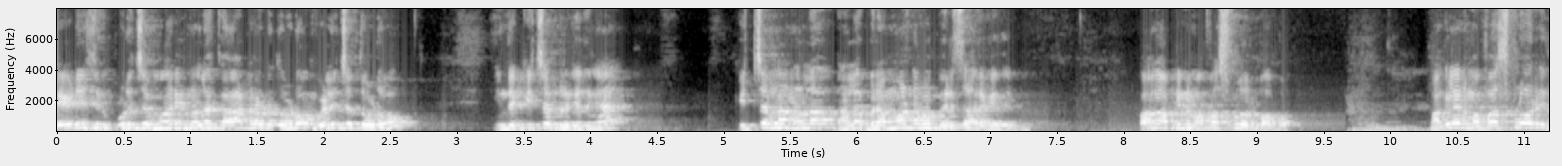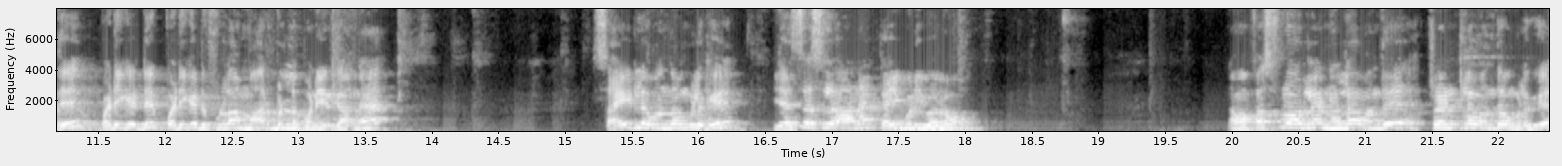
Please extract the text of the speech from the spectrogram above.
லேடிஸுக்கு பிடிச்ச மாதிரி நல்ல காற்றோடத்தோடும் வெளிச்சத்தோடும் இந்த கிச்சன் இருக்குதுங்க. கிச்சன்லாம் நல்லா நல்லா பிரம்மாண்டமாக பெருசாக இருக்குது. வாங்க அப்படி நம்ம ஃபஸ்ட் ஃப்ளோர் பார்ப்போம். மக்களே நம்ம ஃபஸ்ட் ஃப்ளோர் இது. படிக்கட்டு. படிக்கட்டு ஃபுல்லாக மார்பிளில் பண்ணியிருக்காங்க சைடில் வந்து உங்களுக்கு எஸ்எஸ்ல ஆன கைப்பிடி வரும். நம்ம ஃபஸ்ட் ஃப்ளோரில் நல்லா வந்து ஃப்ரண்ட்டில் வந்து உங்களுக்கு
